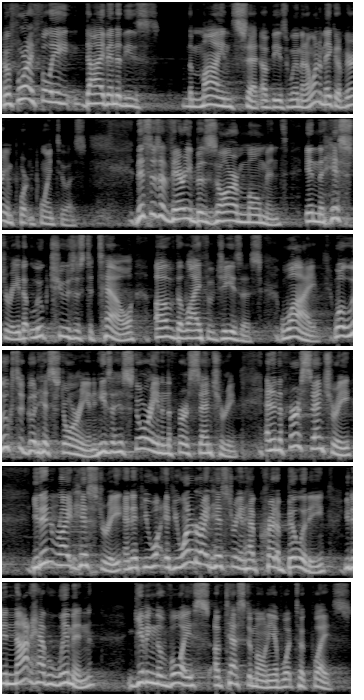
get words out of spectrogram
Now, before I fully dive into these, the mindset of these women, I want to make a very important point to us. This is a very bizarre moment in the history that Luke chooses to tell of the life of Jesus. Why? Well, Luke's a good historian, and he's a historian in the first century. And in the first century, you didn't write history, and if you, if you wanted to write history and have credibility, you did not have women giving the voice of testimony of what took place.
